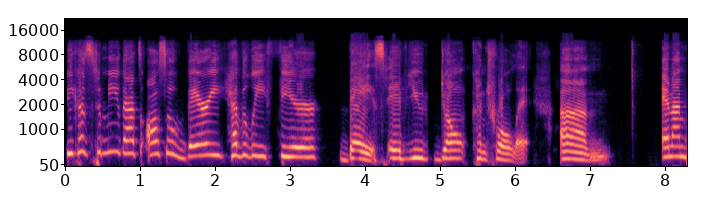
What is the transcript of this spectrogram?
Because to me that's also very heavily fear based if you don't control it. Um and i'm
